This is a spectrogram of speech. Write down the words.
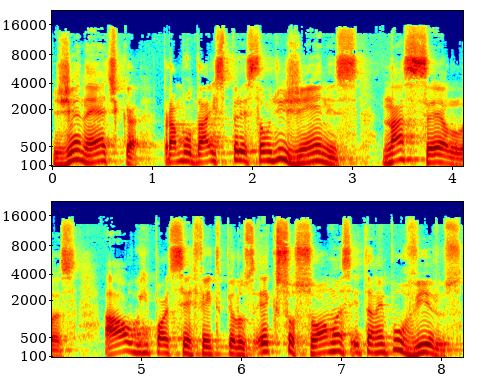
genética para mudar a expressão de genes nas células, algo que pode ser feito pelos exossomas e também por vírus.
